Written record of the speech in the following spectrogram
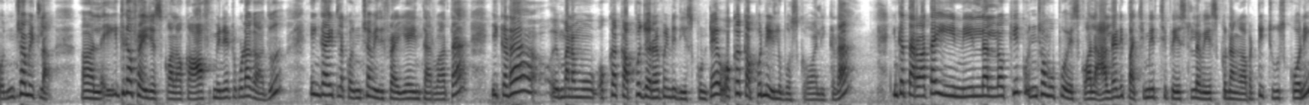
కొంచెం ఇట్లా లైట్గా ఫ్రై చేసుకోవాలి. ఒక హాఫ్ మినిట్ కూడా కాదు. ఇంకా ఇట్లా కొంచెం ఇది ఫ్రై అయిన తర్వాత ఇక్కడ మనము ఒక కప్పు జొరపిండి తీసుకుంటే ఒక కప్పు నీళ్ళు పోసుకోవాలి ఇక్కడ. ఇంకా తర్వాత ఈ నీళ్ళల్లోకి కొంచెం ఉప్పు వేసుకోవాలి. ఆల్రెడీ పచ్చిమిర్చి పేస్ట్లో వేసుకున్నాం కాబట్టి చూసుకొని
